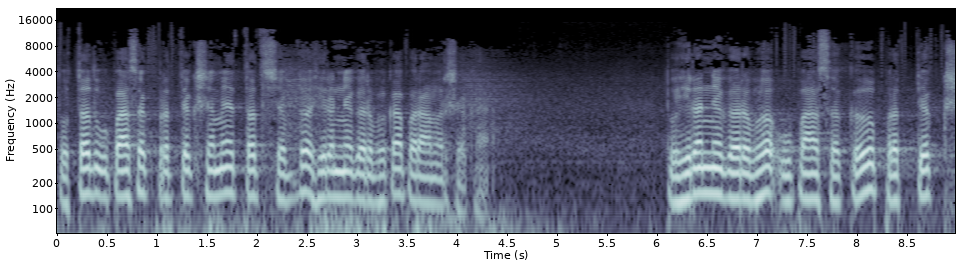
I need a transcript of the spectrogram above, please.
तो तद उपासक प्रत्यक्ष में तत्शब्द हिरण्यगर्भ का परामर्शक है। तो हिरण्यगर्भ उपासक प्रत्यक्ष,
